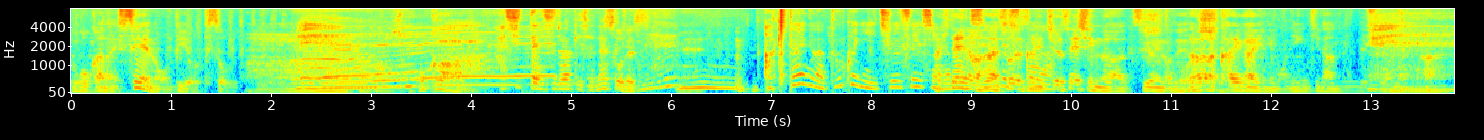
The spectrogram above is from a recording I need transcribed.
動かない性の美を競うっていう。あそこか。走ったりするわけじゃなくてね。そうです。うん。秋田犬は特に忠誠心やっ秋田犬は、はい、ぱ強いですか？そうですね忠誠心が強いのでだから海外にも人気なんですよね、はい、へ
